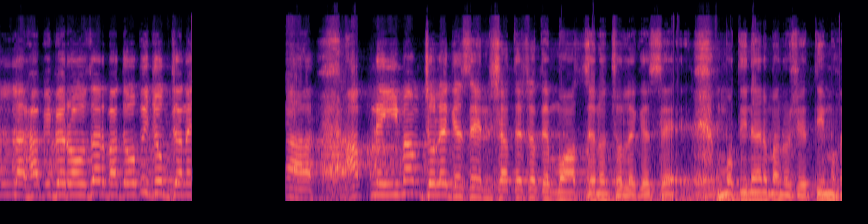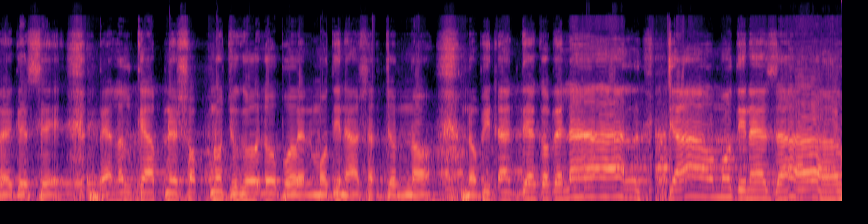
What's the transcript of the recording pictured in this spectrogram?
আল্লাহর হাবিবের রোজার বাদে অভিযোগ জানায় আপনি ইমাম চলে গেছেন, সাথে সাথে মহাজেনও চলে গেছে। মদিনার মানুষ এতিম হয়ে গেছে। বেলালকে আপনি স্বপ্ন যুগে হলেও বলেন, মদিনা আসার জন্য। নবী ডাক কো বেলাল, যাও মদিনায় যাও।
